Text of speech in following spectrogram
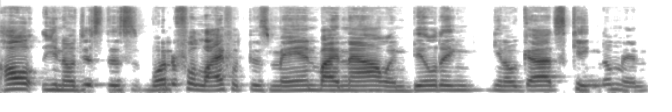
all you know just this wonderful life with this man by now and building you know God's kingdom and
